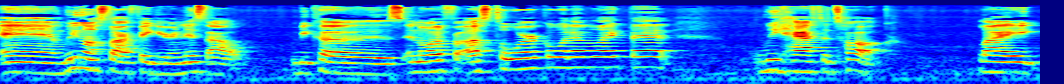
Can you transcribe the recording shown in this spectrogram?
and we gonna start figuring this out because in order for us to work or whatever like that, we have to talk. Like,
